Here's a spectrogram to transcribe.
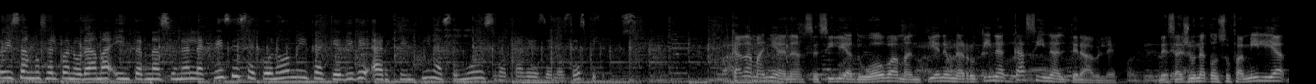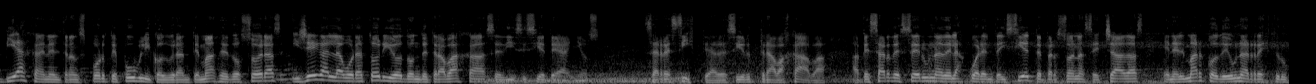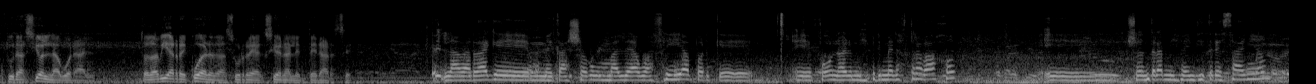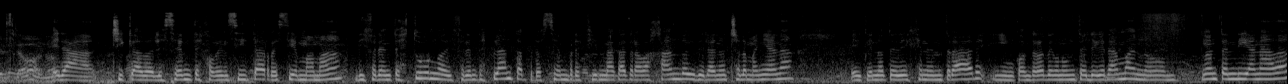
Revisamos el panorama internacional. La crisis económica que vive Argentina se muestra a través de los despidos. Cada mañana, Cecilia Duova mantiene una rutina casi inalterable. Desayuna con su familia, viaja en el transporte público durante más de dos horas y llega al laboratorio donde trabaja hace 17 años. Se resiste a decir trabajaba, a pesar de ser una de las 47 personas echadas en el marco de una reestructuración laboral. Todavía recuerda su reacción al enterarse. La verdad que me cayó como un balde de agua fría porque eh, fue uno de mis primeros trabajos. Eh, yo entré a mis 23 años, era chica adolescente, jovencita, recién mamá, diferentes turnos, diferentes plantas, pero siempre firme acá trabajando y de la noche a la mañana eh, que no te dejen entrar y encontrarte con un telegrama, no, no entendía nada.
